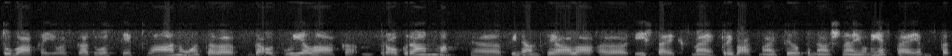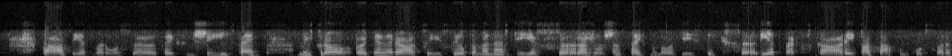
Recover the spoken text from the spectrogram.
tuvākajos gados tiek plānota daudz lielāka programma uh, finansiālā uh, izteiksmē privātmāju siltināšanai un iespējams, ka tās ietvaros teiksim, šīs te mikroģenerācijas siltumenerģijas ražošanas tehnoloģijas tiks ietverts kā arī pasākumi, kurus var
